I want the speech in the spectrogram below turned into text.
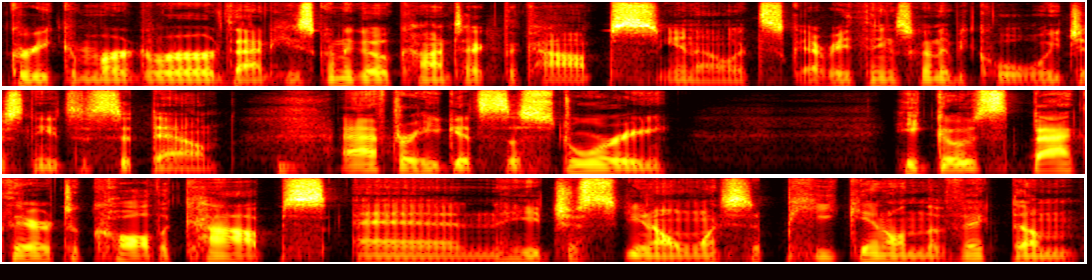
Greek murderer that he's going to go contact the cops. You know, it's everything's going to be cool. He just needs to sit down. After he gets the story, he goes back there to call the cops, and he just you know wants to peek in on the victim.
